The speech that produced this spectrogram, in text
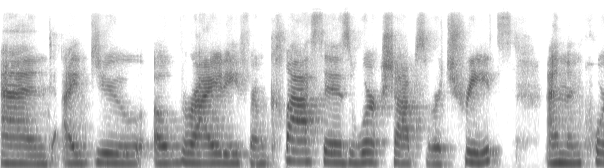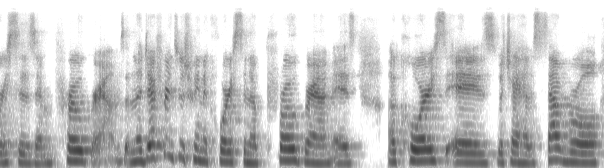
And I do a variety from classes, workshops, retreats, and then courses and programs. And the difference between a course and a program is a course is, which I have several,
